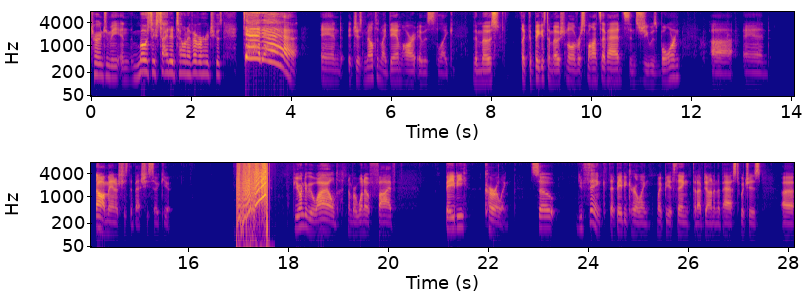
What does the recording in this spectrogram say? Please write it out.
turned to me in the most excited tone I've ever heard. She goes, "Dada!" and it just melted my damn heart. It was like the most like the biggest emotional response I've had since she was born. Uh, and oh man, it's just the best. She's so cute. Bjorn to be Wild, number 105. Baby curling. So you'd think that baby curling might be a thing that I've done in the past, which is uh,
